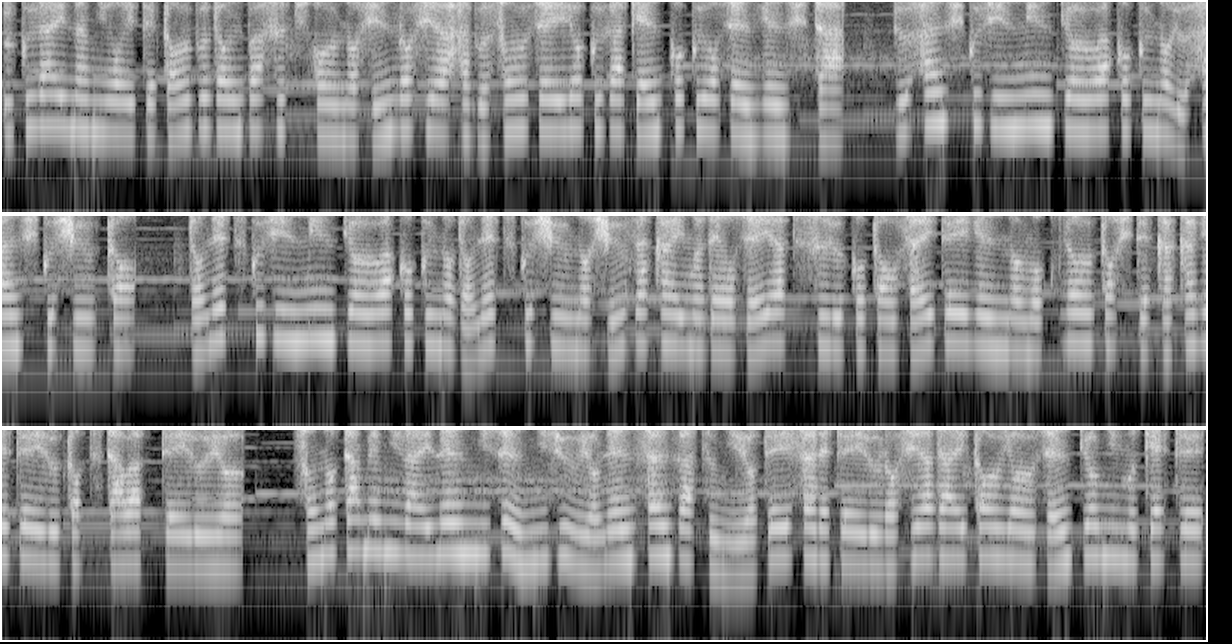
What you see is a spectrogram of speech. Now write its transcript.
ウクライナにおいて東部ドンバス地方の新ロシア派武装勢力が建国を宣言した。ルハンシク人民共和国のルハンシク州と、ドネツク人民共和国のドネツク州の州境までを制圧することを最低限の目標として掲げていると伝わっているよ。そのために来年2024年3月に予定されているロシア大統領選挙に向けて、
